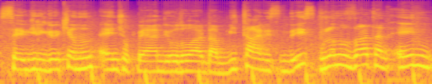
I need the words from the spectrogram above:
sevgili Gökhan'ın en çok beğendiği odalardan bir tanesindeyiz. Buranın zaten en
